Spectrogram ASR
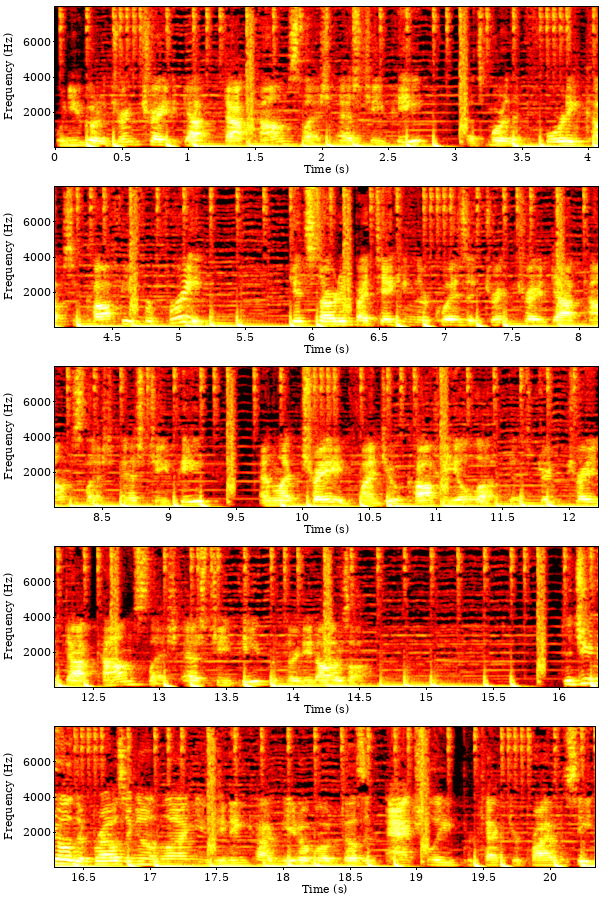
when you go to drinktrade.com slash SGP. That's more than 40 cups of coffee for free. Get started by taking their quiz at drinktrade.com slash SGP and let Trade find you a coffee you'll love. That's drinktrade.com slash SGP for $30 off. Did you know that browsing online using incognito mode doesn't actually protect your privacy?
